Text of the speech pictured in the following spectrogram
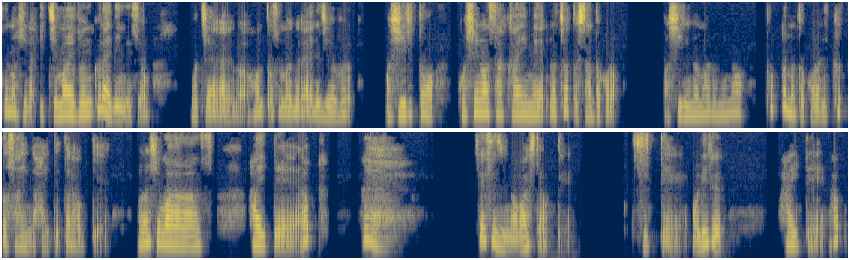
手のひら1枚分くらいでいいんですよ。持ち上がるのは。ほんとそのぐらいで十分。お尻と腰の境目のちょっと下のところ。お尻の丸みのトップのところにクッとサインが入ってたら OK。下ろします。吐いて、アップ。背筋伸ばして OK。吸って、降りる。吐いて、アップ。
